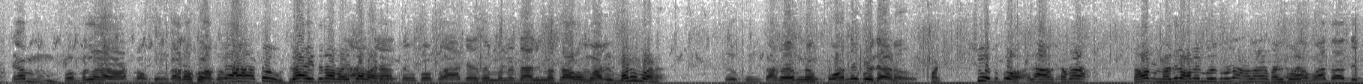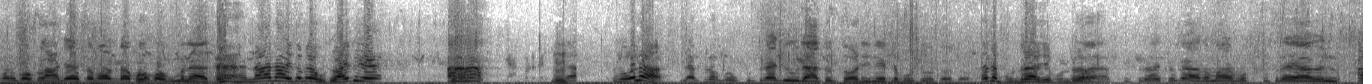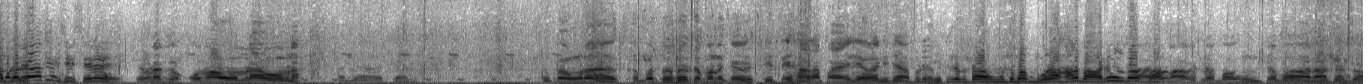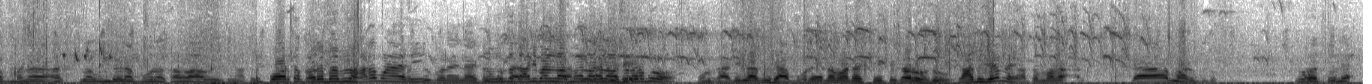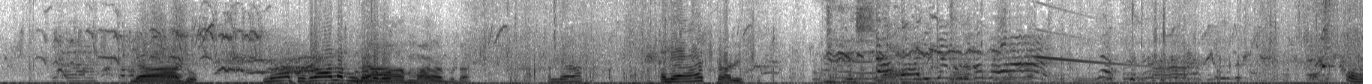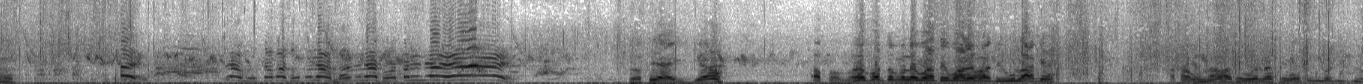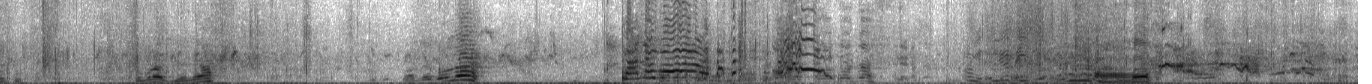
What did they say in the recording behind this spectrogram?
કેમ બબલા આટલો ખૂંખારો ખો છો? તો ઉધરા એટલા એટલા માટે. તમે કોક લાગે છે મને દાલમાં કાળો મારે તો ખૂંખારો એમને ખો ને કોઈ દાડો પણ શું હતું કહો? એટલે તમારા તમારો નજર સામે મોકલો ને હાલ ખાલી કહો વાત હતી પણ કોક લાગે તમારો ડખો કોક મને ના ના એ તો પેલા ઉધરા આવી ને. એટલે પેલો કૂતરા જેવું રાતું દોડીને એટલે પૂછતો હતો. તો એ તો ભૂંડરા છે ભૂંડરા કૂતરા શું કે આ તમારા કૂતરા આવે ને આ બગા છે શેરે? એમણા ઓમણા ઓમણા. તો કે હમણાં ખબર તો છે તમને કે ખેતી હારા પાયે લેવાની છે આપણે. તો હું તો બહુ બોરા હાલ ભાવ હું તો ભાવ ભાવ. એટલે બહુ ઊંચો ભાવ રાખે તો મને આટલા ઉંદેડા પૂરા ખાવા આવે છે. પોર તો ઘરે બધું હારા બનાવ્યા છે. બનાવી નાખ્યું હું તો તો ગાડી વાળી લાવ મને લાગે લાવશે બોલો હું ગાડી લાવી છે આ બોરે એના માટે ખેતી કરું છું. લાવી છે ને? આ તો મારા ક્યાં મારું બધું. શું હતું લે? લે જો. લે છોકરા વાળા લે પૂછો મારા બેટા. અલ્યા અલ્યા તારી. નથી આવી ગયા? આ ભમરે કો તો મને વાતે વાળે વાદે એવું લાગે. આખા ઉનાળાથી વરસાદથી વેચીને બળી ગયો છું. હમણાં જ લે લ્યા વાદે કો લે આહા.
